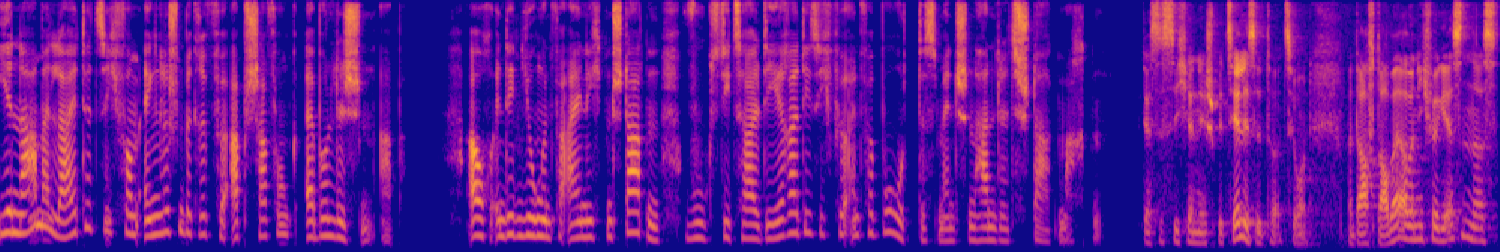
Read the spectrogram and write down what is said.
Ihr Name leitet sich vom englischen Begriff für Abschaffung Abolition ab. Auch in den jungen Vereinigten Staaten wuchs die Zahl derer, die sich für ein Verbot des Menschenhandels stark machten. Das ist sicher eine spezielle Situation. Man darf dabei aber nicht vergessen, dass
